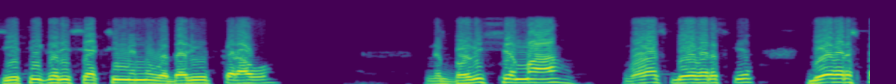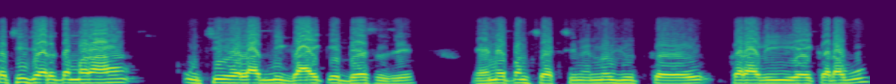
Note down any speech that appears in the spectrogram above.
જેથી કરી સેક્સિમેનનો વધારે યુઝ કરાવો. અને ભવિષ્યમાં વર્ષ, બે વર્ષ કે, બે વર્ષ પછી જ્યારે તમારા ઊંચી ઓલાદની ગાય કે ભેંસ હશે, એને પણ સેક્સિમેનનો યુઝ કરાવી, એ કરાવવું.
